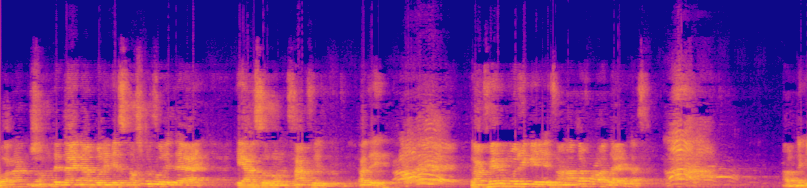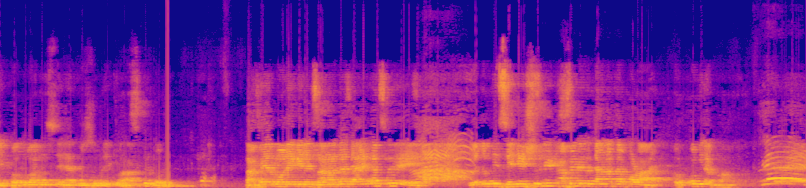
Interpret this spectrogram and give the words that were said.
কোরআন শুনতে দেয় না পরিবেশ নষ্ট করে দেয়। এই আচরণ কাফের। কাদের? কাফের মরে গেলে জানাজা পড়া যায় না। আপনি কি ফতোয়া দিচ্ছেন? এত জোরে একটু আসতে বলেন। কাফের মরে গেলে জানাজা যায় কাছে যদি জেনে শুনে কাফের জানাজা পড়ায় ওর কবিরা। আর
